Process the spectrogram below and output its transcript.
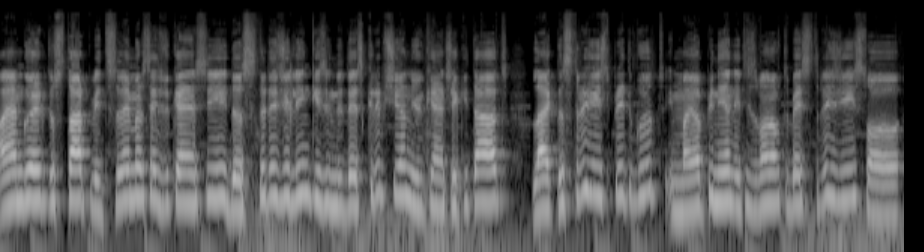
I am going to start with slammers as you can see the strategy link is in the description. You can check it out. Like the strategy is pretty good. In my opinion it is one of the best strategies so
